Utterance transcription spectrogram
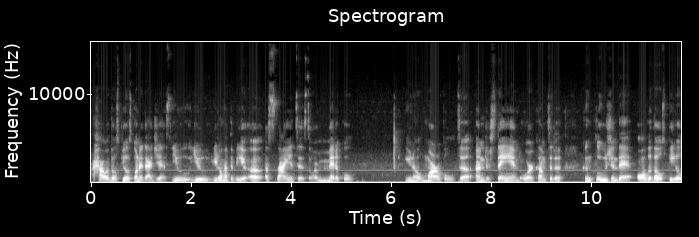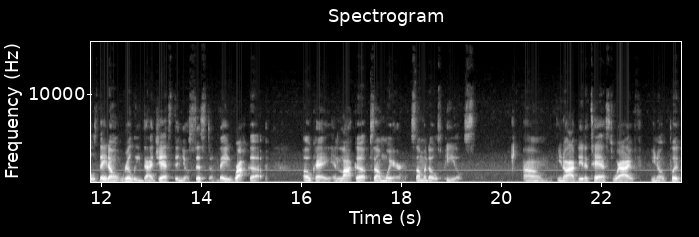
How are those pills going to digest? You you you don't have to be a, a scientist or a medical, you know, marvel to understand or come to the conclusion that all of those pills they don't really digest in your system they rock up okay and lock up somewhere some of those pills um, you know i did a test where i've you know put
